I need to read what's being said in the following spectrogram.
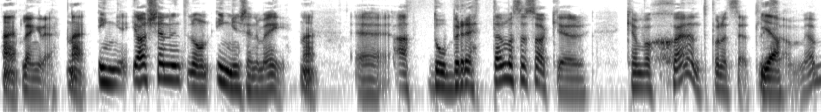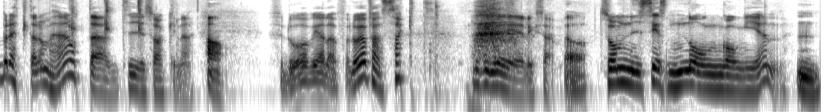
Nej. längre. Nej. Ingen, jag känner inte någon, ingen känner mig. Nej. Eh, att då berätta en massa saker kan vara skönt på något sätt. Ja. Liksom. Jag berättar de här åtta, tio sakerna. Ja. För då har vi i alla fall, då har jag i alla fall sagt lite grejer. Liksom. Ja. Så om ni ses någon gång igen, Mm.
